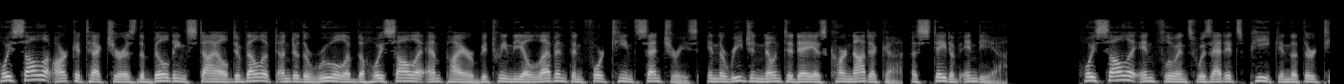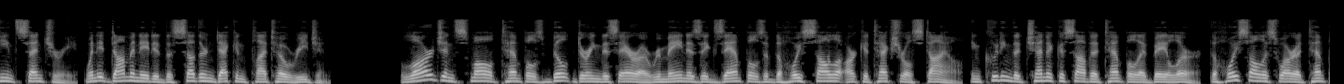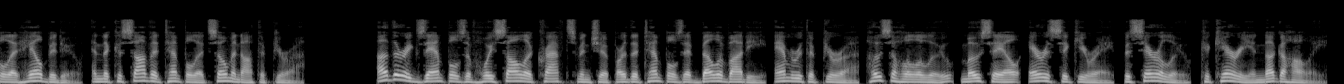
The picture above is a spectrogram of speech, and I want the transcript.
Hoysala architecture is the building style developed under the rule of the Hoysala Empire between the 11th and 14th centuries, in the region known today as Karnataka, a state of India. Hoysala influence was at its peak in the 13th century, when it dominated the southern Deccan Plateau region. Large and small temples built during this era remain as examples of the Hoysala architectural style, including the Chennakesava temple at Belur, the Hoysaleswara temple at Halebeedu, and the Kesava temple at Somanathapura. Other examples of Hoysala craftsmanship are the temples at Belavadi, Amruthapura, Hosaholalu, Mosale, Arasikere, Basaralu, Kikkeri and Nuggehalli.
